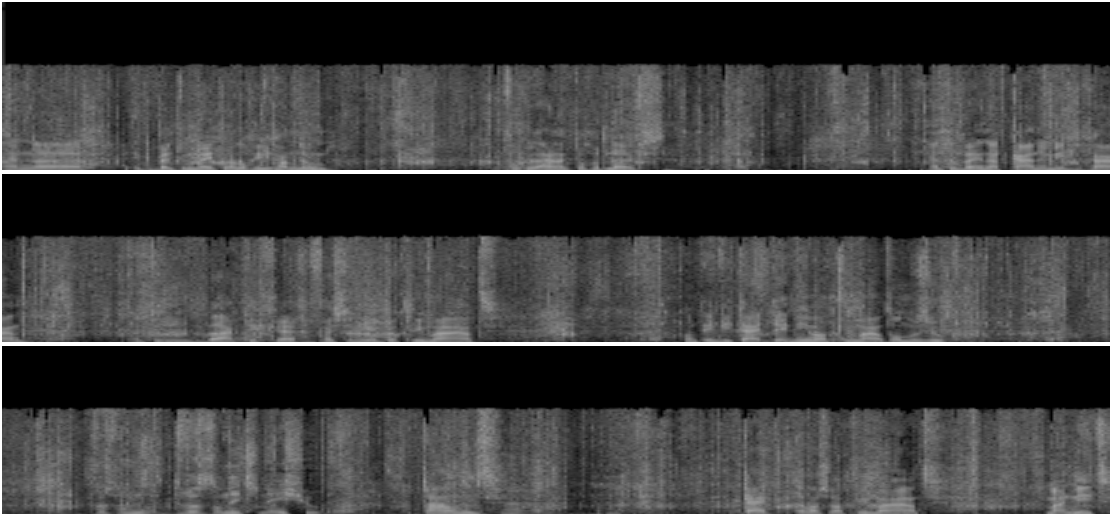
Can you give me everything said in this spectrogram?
En uh, ik ben toen meteorologie gaan doen. Vond ik uiteindelijk toch het leukste. En toen ben ik naar het KNMI gegaan. En toen raakte ik uh, gefascineerd door klimaat. Want in die tijd deed niemand klimaatonderzoek. Het was toch, het was toch niet zo'n issue? Totaal niet. Nee. Kijk, er was wel klimaat. Maar niet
